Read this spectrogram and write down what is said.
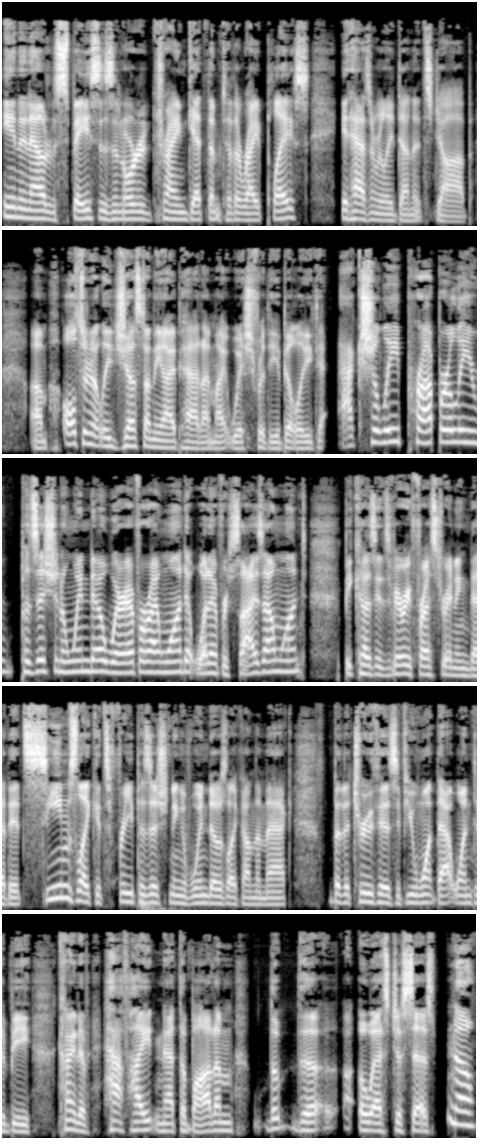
in and out of spaces in order to try and get them to the right place, it hasn't really done its job. Um, alternately, just on the iPad, I might wish for the ability to actually properly position a window wherever I want it, whatever size I want, because it's very frustrating that it seems like it's free positioning of windows like on the Mac. But the truth is, if you want that one to be kind of half height and at the bottom, the, the OS just says, no,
